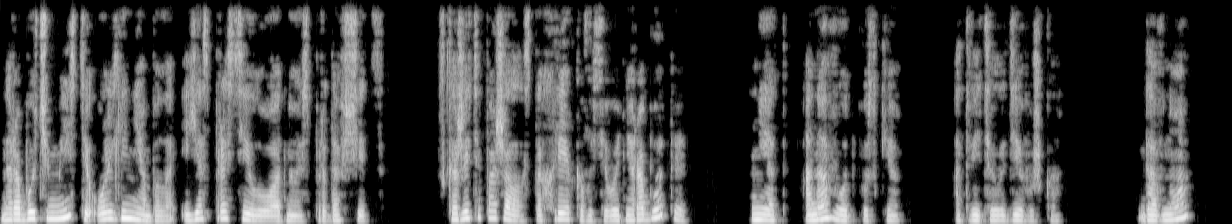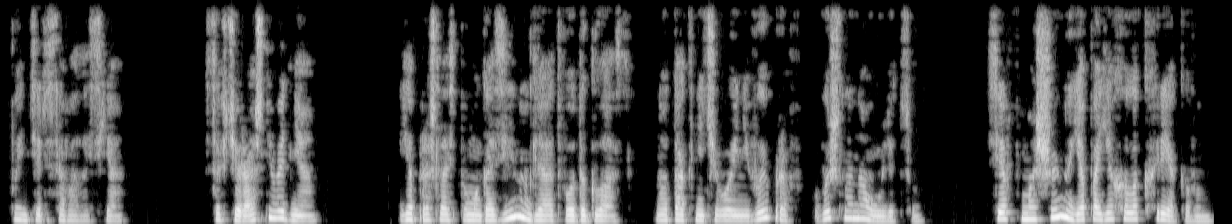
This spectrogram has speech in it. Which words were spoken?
На рабочем месте Ольги не было, и я спросила у одной из продавщиц. «Скажите, пожалуйста, Хрекова сегодня работает?» «Нет, она в отпуске», — ответила девушка. «Давно?» — поинтересовалась я. «Со вчерашнего дня». Я прошлась по магазину для отвода глаз, но так ничего и не выбрав, вышла на улицу. Сев в машину, я поехала к Хрековым.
